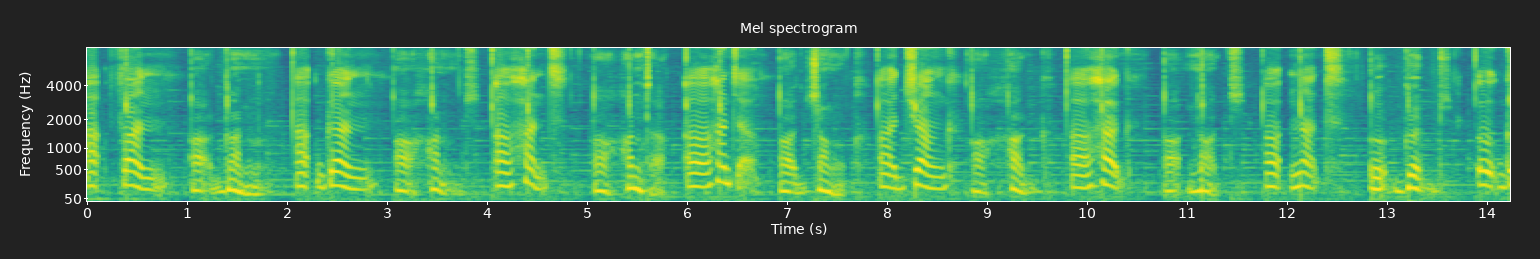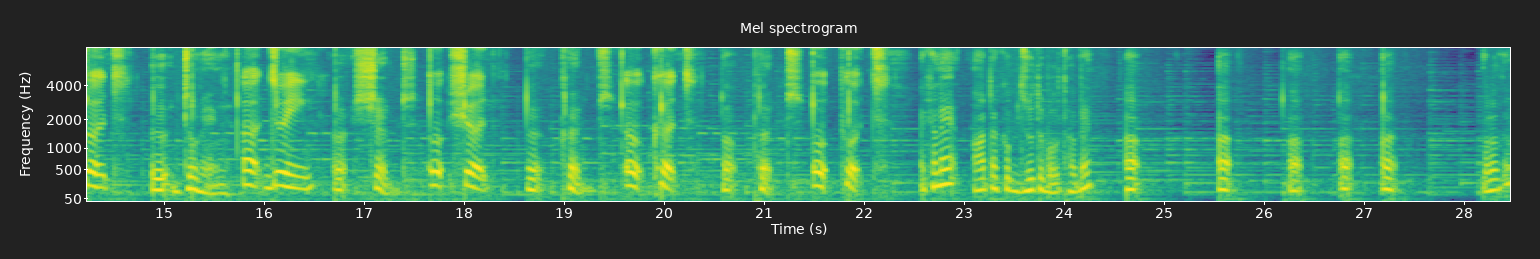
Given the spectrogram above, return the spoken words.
Art fun. Art gun. Art gun. Art hunt. A hunt. A hunter. A hunter. A junk. A junk. A hug. A hug. A nut. A nut. A good, Uh, good. Uh, doing, Uh, doing. Uh, should, Uh, should. Uh, could, Uh, could. Uh, put. A put. এখানে আটা খুব দ্রুত বলতে হবে আ আ আ আ আ বলো তো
